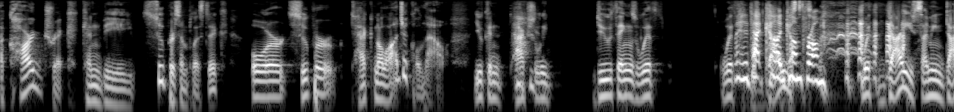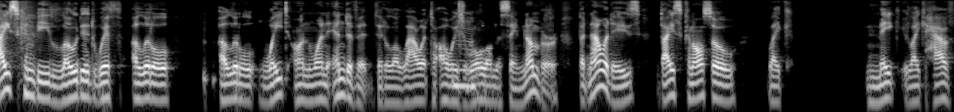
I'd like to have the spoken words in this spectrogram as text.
a card trick can be super simplistic or super technological now you can Oh. actually do things with with Where did that card come from? with dice. I mean, dice can be loaded with a little a little weight on one end of it that'll allow it to always Mm. roll on the same number. But nowadays, dice can also like make like have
